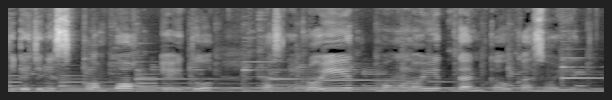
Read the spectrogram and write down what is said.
tiga jenis kelompok yaitu ras Negroid, Mongoloid, dan Kaukasoid.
